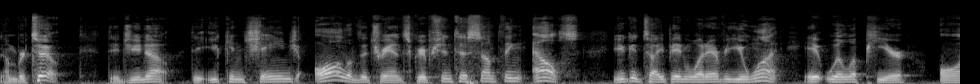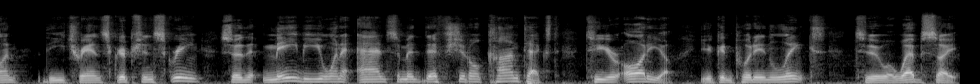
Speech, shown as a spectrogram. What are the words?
Number two, did you know that you can change all of the transcription to something else? You can type in whatever you want. It will appear on the transcription screen so that maybe you want to add some additional context to your audio. You can put in links to a website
